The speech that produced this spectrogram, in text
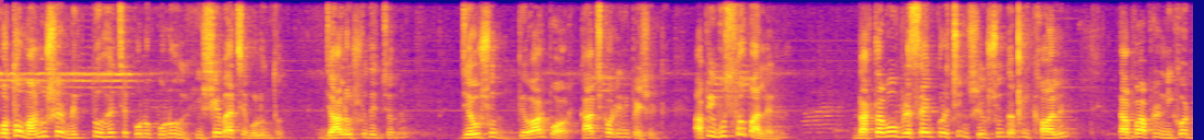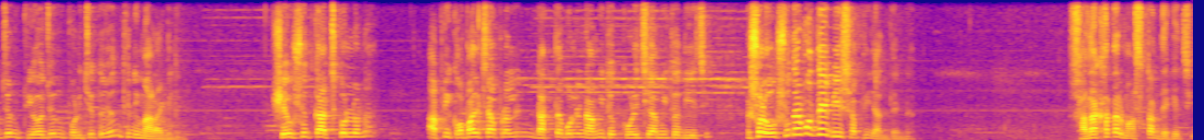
কত মানুষের মৃত্যু হয়েছে, কোনো কোনো হিসেব আছে বলুন তো, জাল ওষুধের জন্য? যে ওষুধ দেওয়ার পর কাজ করেনি পেশেন্ট আপনি বুঝতেও পারলেন। ডাক্তারবাবু প্রেসক্রাইব করেছেন, সেই ওষুধ আপনি খাওয়ালেন, তারপর আপনার নিকটজন প্রিয়জন, পরিচিতজন তিনি মারা গেলেন। সে ওষুধ কাজ করল না। আপনি কপাল চাপড়ালেন, ডাক্তার বললেন, আমি তো করেছি, আমি তো দিয়েছি। আসলে ওষুধের মধ্যেই বিষ আপনি জানতেন না। সাদা খাতার মাস্টার দেখেছি,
